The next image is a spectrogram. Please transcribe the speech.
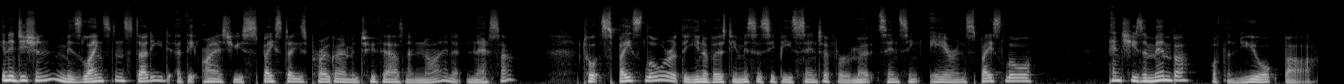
In addition, Ms. Langston studied at the ISU Space Studies program in 2009 at NASA, taught space law at the University of Mississippi's Center for Remote Sensing Air and Space Law, and she's a member of the New York Bar.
